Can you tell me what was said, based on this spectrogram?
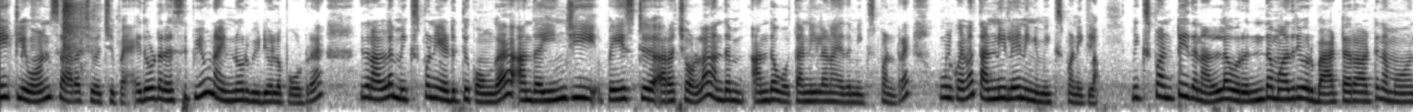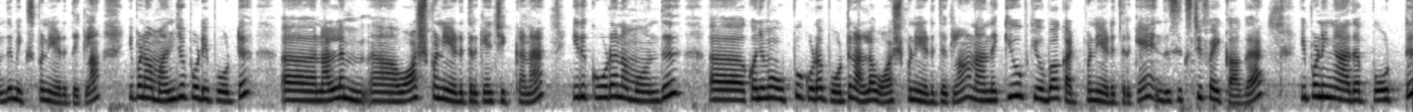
வீக்லி ஒன்ஸ் அரைச்சி வச்சுப்பேன். இதோட ரெசிபியும் நான் இன்னொரு வீடியோவில் போடுறேன். இதை நல்லா மிக்ஸ் பண்ணி எடுத்துக்கோங்க. அந்த இஞ்சி பேஸ்ட்டு அரைச்சோம்ல அந்த அந்த தண்ணியில் நான் இதை மிக்ஸ் பண்ணுறேன் உங்களுக்கு வேணால் தண்ணியிலே நீங்கள் மிக்ஸ் பண்ணிக்கலாம். மிக்ஸ் பண்ணிட்டு இதை நல்ல ஒரு இந்த மாதிரி ஒரு பேட்டராட்டு நம்ம வந்து மிக்ஸ் பண்ணி எடுத்துக்கலாம். இப்போ நான் மஞ்சள் பொடி போட்டு நல்லா வாஷ் பண்ணி எடுத்திருக்கேன் சிக்கனை. இது கூட நம்ம வந்து கொஞ்சமாக உப்பு கூட போட்டு நல்லா வாஷ் பண்ணி எடுத்துக்கலாம். நான் அந்த க்யூப் க்யூபாக கட் பண்ணி எடுத்திருக்கேன். இந்த சிக்ஸ்டி ஃபைவ்க்காக இப்போ நீங்கள் அதை போட்டு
